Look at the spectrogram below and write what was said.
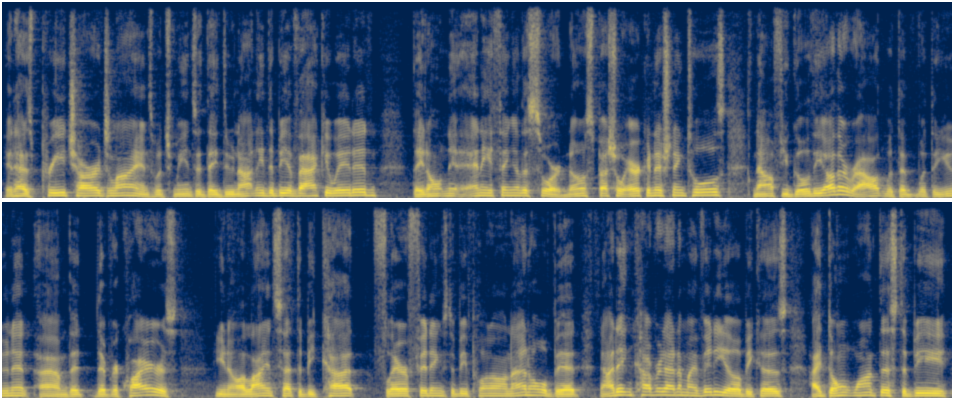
It has pre-charged lines, which means that they do not need to be evacuated. They don't need anything of the sort. No special air conditioning tools. Now, if you go the other route with the with the unit um, that that requires you know, a line set to be cut, flare fittings to be put on, that whole bit. Now, I didn't cover that in my video because I don't want this to be,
